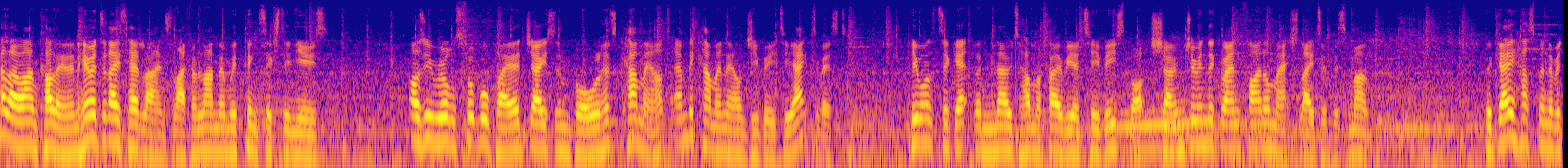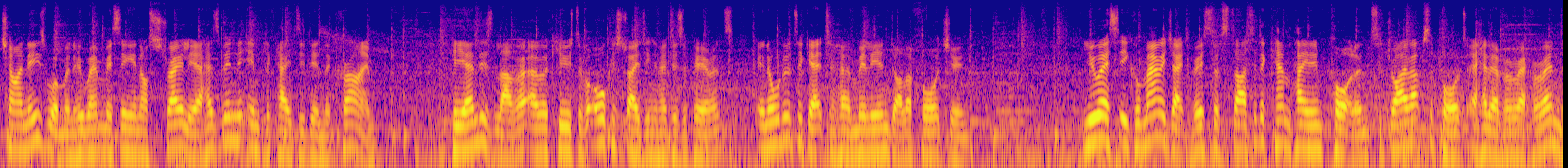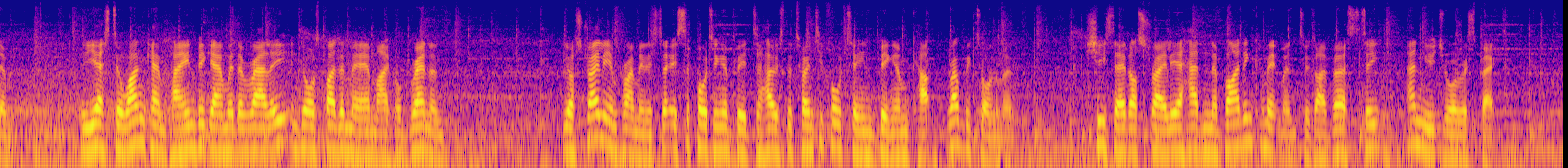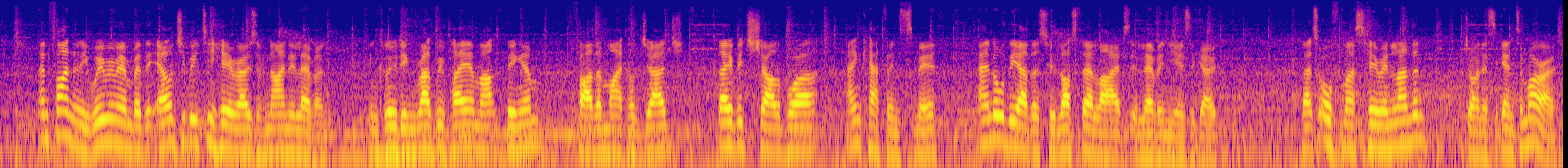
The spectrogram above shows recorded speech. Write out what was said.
Hello, I'm Colin and here are today's headlines, live from London with Pink 60 News. Aussie rules football player Jason Ball has come out and become an LGBT activist. He wants to get the No to Homophobia TV spot shown during the grand final match later this month. The gay husband of a Chinese woman who went missing in Australia has been implicated in the crime. He and his lover are accused of orchestrating her disappearance in order to get to her million dollar fortune. US equal marriage activists have started a campaign in Portland to drive up support ahead of a referendum. The Yes to One campaign began with a rally endorsed by the Mayor Michael Brennan. The Australian Prime Minister is supporting a bid to host the 2014 Bingham Cup rugby tournament. She said Australia had an abiding commitment to diversity and mutual respect. And finally, we remember the LGBT heroes of 9-11, including rugby player Mark Bingham, Father Michael Judge, David Charlebois and Catherine Smith, and all the others who lost their lives 11 years ago. That's all from us here in London. Join us again tomorrow.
